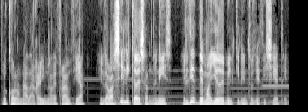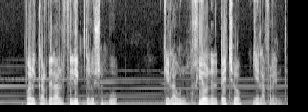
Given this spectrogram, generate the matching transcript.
Fue coronada reina de Francia en la Basílica de Saint-Denis el 10 de mayo de 1517 por el cardenal Philippe de Luxembourg, que la ungió en el pecho y en la frente.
